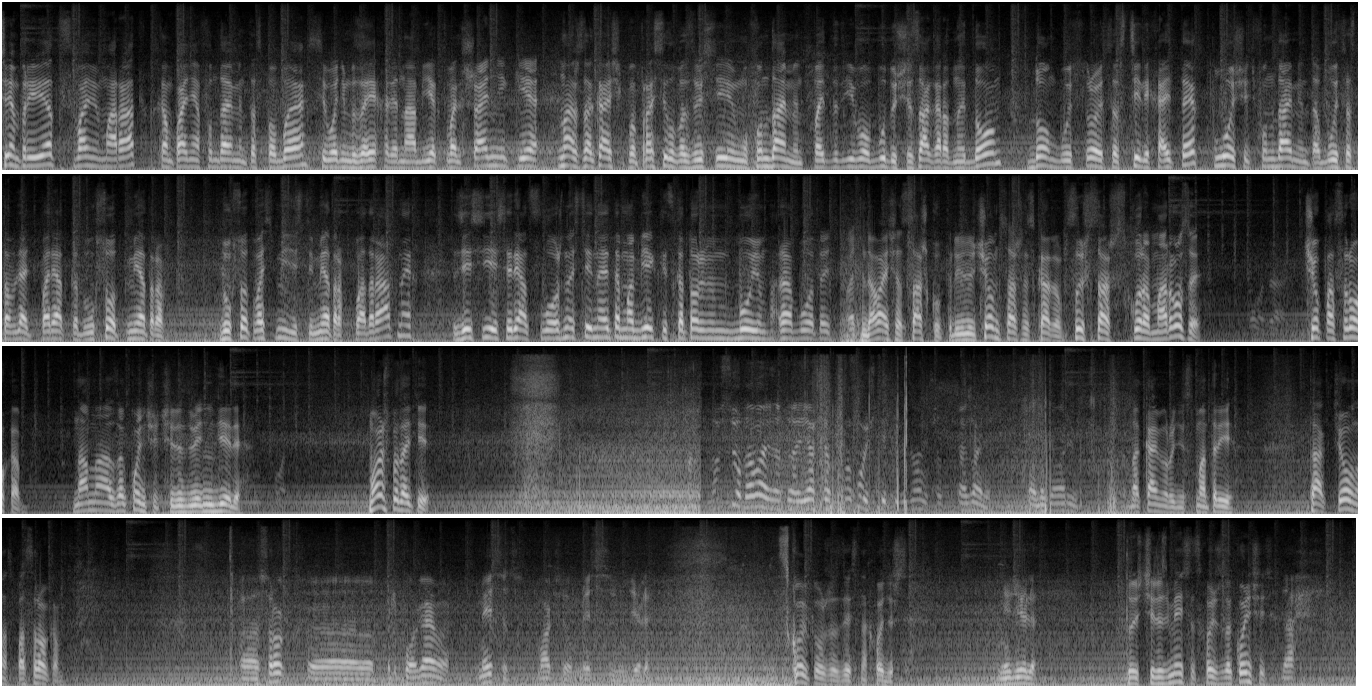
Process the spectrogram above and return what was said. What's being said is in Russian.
Всем привет, с вами Марат, компания Фундамент СПБ. Сегодня мы заехали на объект в Ольшаннике. Наш заказчик попросил возвести ему фундамент под его будущий загородный дом. Дом будет строиться в стиле хай-тек. Площадь фундамента будет составлять порядка 200 метров, 280 метров квадратных. Здесь есть ряд сложностей на этом объекте, с которыми мы будем работать. Давай сейчас Сашку привлечем, Саше скажем. Слышь, Саш, скоро морозы. Что по срокам? Нам надо закончить через две недели. Можешь подойти? Ну все, давай, это, я сейчас по почте перезвоню, что пока занят. Сейчас договорим. На камеру не смотри. Так, что у нас по срокам? Э, срок э, предполагаемо месяц, максимум месяц и неделя. Сколько уже здесь находишься? Неделя, То есть через месяц хочешь закончить? да.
